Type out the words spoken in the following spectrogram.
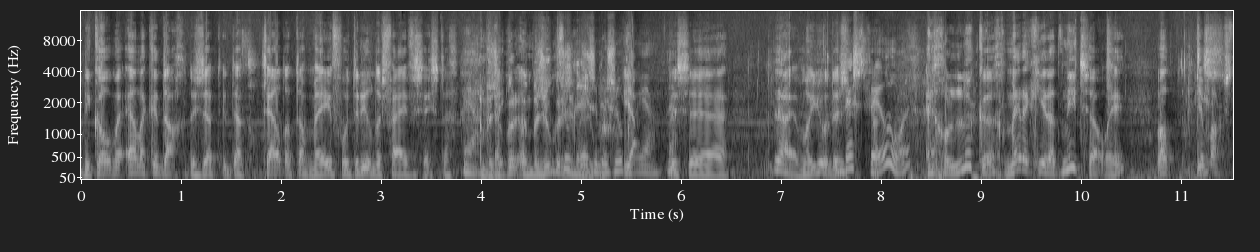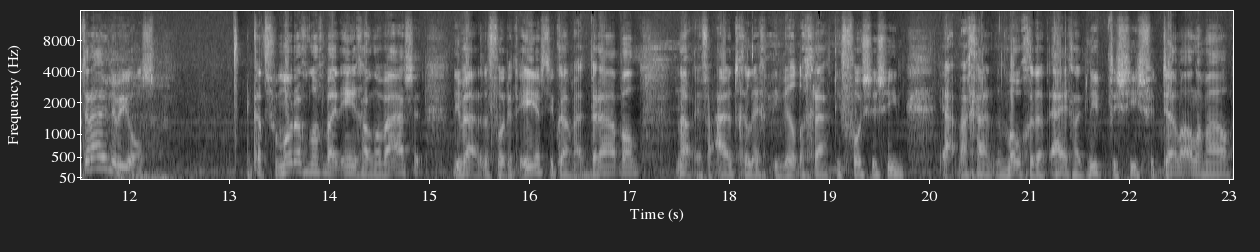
die komen elke dag. Dus dat, dat telt dat dan mee voor 365. Ja. Een bezoeker, een bezoeker is een Bezoeker is een bezoeker. bezoeker, ja. Dus eh, ja, een miljoen. Dus, Best veel hoor. en gelukkig merk je dat niet zo, hè? Want je mag struinen bij ons. Ik had vanmorgen nog bij de ingang een Wazen. Die waren er voor het eerst. Die kwamen uit Brabant. Nou, even uitgelegd. Die wilden graag die vossen zien. Ja, we, gaan, we mogen dat eigenlijk niet precies vertellen allemaal.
